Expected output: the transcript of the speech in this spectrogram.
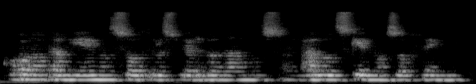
como también nosotros perdonamos a los que nos ofenden,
